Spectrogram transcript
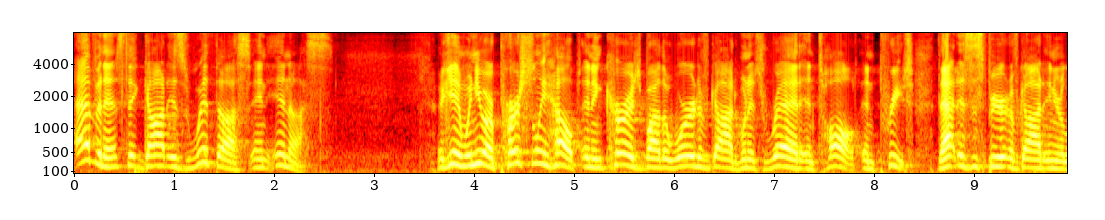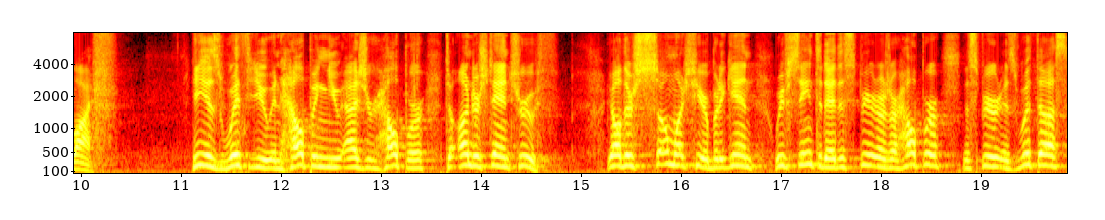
evidence that God is with us and in us. Again, when you are personally helped and encouraged by the Word of God, when it's read and taught and preached, that is the Spirit of God in your life. He is with you and helping you as your helper to understand truth. Y'all, there's so much here, but again, we've seen today the Spirit is our helper, the Spirit is with us,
